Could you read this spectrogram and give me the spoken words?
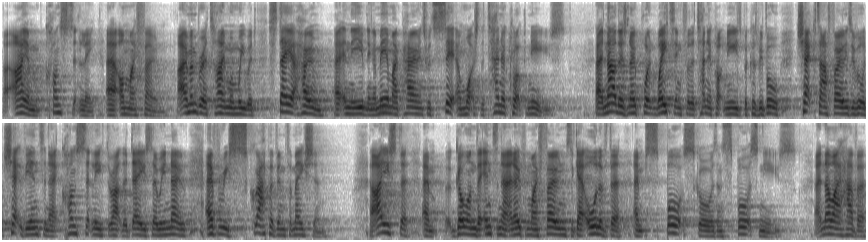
I am constantly uh, on my phone. I remember a time when we would stay at home uh, in the evening, and me and my parents would sit and watch the 10 o'clock news. Uh, now there's no point waiting for the 10 o'clock news because we've all checked our phones, we've all checked the internet constantly throughout the day, so we know every scrap of information. Uh, I used to um, go on the internet and open my phone to get all of the um, sports scores and sports news. And uh, now I have a,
